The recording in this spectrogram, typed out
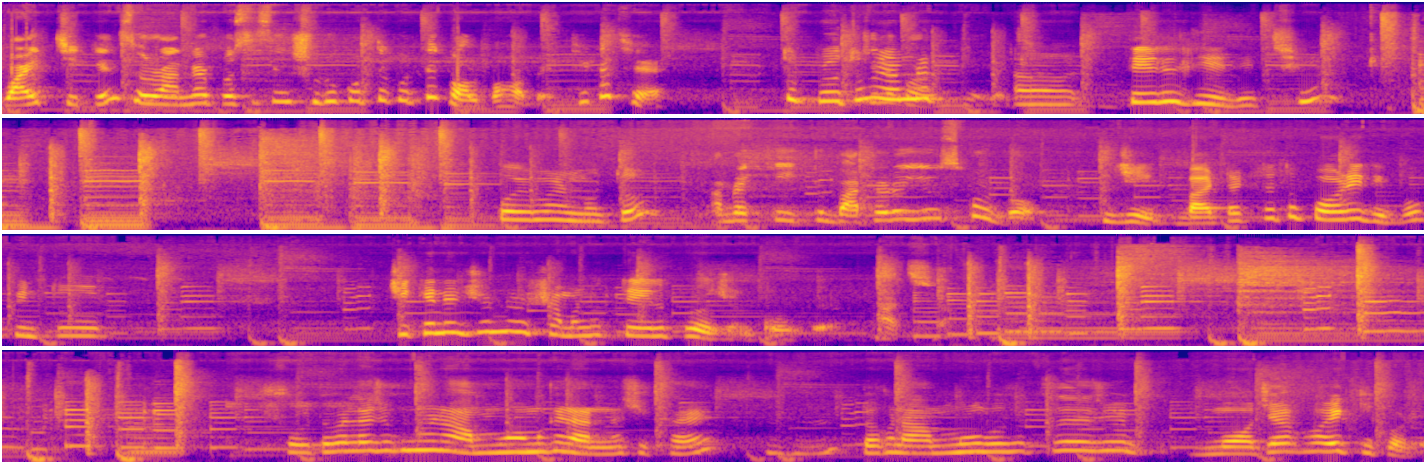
হোয়াইট চিকেন তো রান্নার প্রসেসিং শুরু করতে করতে গল্প হবে ঠিক আছে? তো প্রথমে আমরা তেল দিয়ে দিচ্ছি। পরিমাণ মতো। আমরা কি একটু বাটারও ইউজ করব? জি বাটারটা তো পরে দিব কিন্তু চিকেনের জন্য সামান্য তেল প্রয়োজন পড়বে। আচ্ছা। ছোটবেলায় যখন আমার আম্মু আমাকে রান্না শেখায় তখন আম্মু বলতে যে মজা হয় কি করে?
